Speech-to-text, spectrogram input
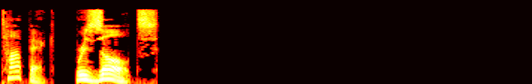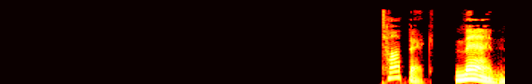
Topic: Results. Topic: Men.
